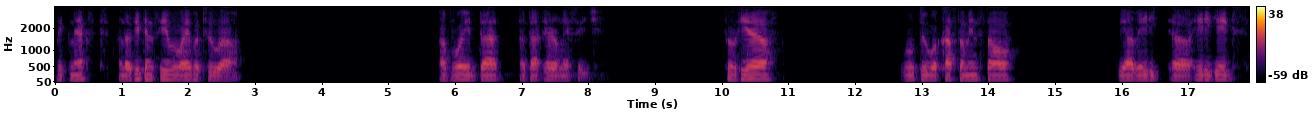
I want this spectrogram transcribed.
click next and as you can see we were able to uh, avoid that uh, that error message so here we'll do a custom install. We have 80, uh, 80 gigs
